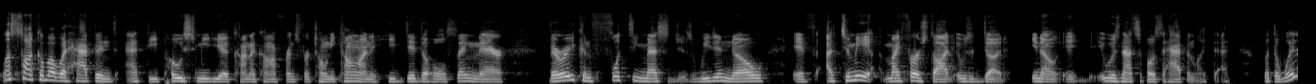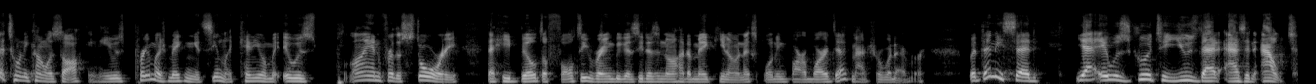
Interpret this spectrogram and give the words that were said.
let's talk about what happened at the post media kind of conference for Tony Khan. He did the whole thing there. Very conflicting messages. We didn't know if, uh, to me, my first thought, it was a dud you know, it, it was not supposed to happen like that. But the way that Tony Khan was talking, he was pretty much making it seem like Kenny Omega, it was planned for the story that he built a faulty ring because he doesn't know how to make, you know, an exploding barbed wire death match or whatever. But then he said, yeah, it was good to use that as an out.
